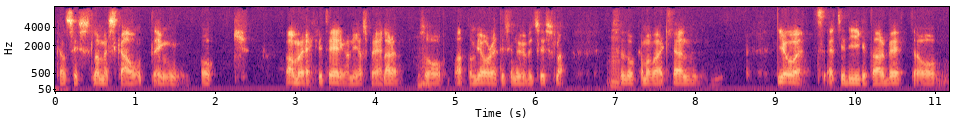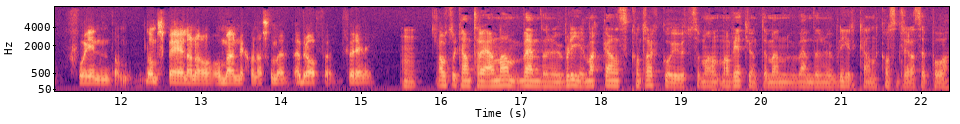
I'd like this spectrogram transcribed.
kan syssla med scouting och ja, med rekrytering av nya spelare. Mm. Så att de gör det till sin huvudsyssla. Mm. Så då kan man verkligen göra ett, ett gediget arbete och få in de, de spelarna och, och människorna som är, är bra för föreningen. Mm. Och så kan träna vem det nu blir. Mackans kontrakt går ju ut så man, man, vet ju inte men vem det nu blir kan koncentrera sig på,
